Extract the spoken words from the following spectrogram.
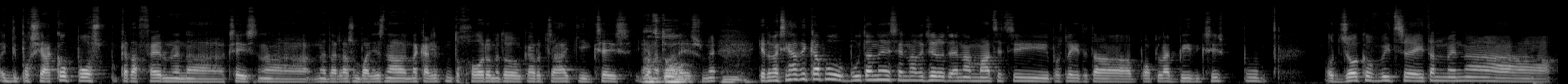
εντυπωσιακό πώς καταφέρουν να, ξέρεις, να, να ανταλλάσσουν παλιές, να, να καλύπτουν το χώρο με το καροτσάκι, ξέρεις, για Αυτό. να παρέσουν. Mm. Και το μεταξύ είχα δει κάπου που ήταν σε ένα, δεν ξέρω, ένα μάτς έτσι, πώς λέγεται, τα που απλά επίδειξης, που ο Τζόκοβιτς ε, ήταν με ένα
